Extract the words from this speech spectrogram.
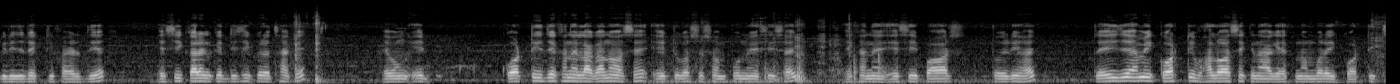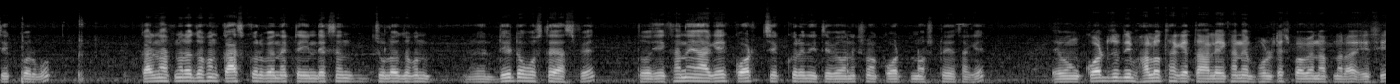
ব্রিজ রেকটিফায়ার দিয়ে এসি কারেন্টকে ডিসি করে থাকে এবং এই কটটি যেখানে লাগানো আছে, এইটুকু হচ্ছে সম্পূর্ণ এসি সাইড এখানে এসি পাওয়ার তৈরি হয়। তো এই যে আমি কটটি ভালো আছে কিনা, আগে এক নম্বর এই কটটি চেক করব। কারণ আপনারা যখন কাজ করবেন, একটা ইন্ডাকশান চুলা যখন ডেট অবস্থায় আসবে তো এখানে আগে কট চেক করে নিতে হবে, অনেক সময় কট নষ্ট হয়ে থাকে। এবং কট যদি ভালো থাকে, তাহলে এখানে ভোল্টেজ পাবেন আপনারা এসি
